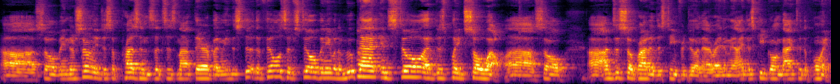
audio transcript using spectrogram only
Uh, so, I mean, there's certainly just a presence that's just not there. But, I mean, the, the Phillies have still been able to move that and still have just played so well. Uh, so, I'm just so proud of this team for doing that, right? I mean, I just keep going back to the point.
